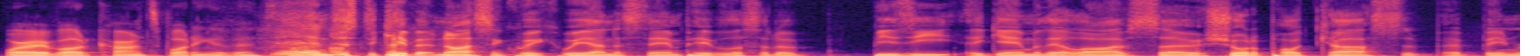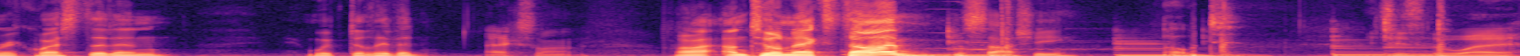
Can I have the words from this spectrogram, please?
worry about current sporting events. Yeah, and just to keep it nice and quick, we understand people are sort of busy again with their lives. So shorter podcasts have, have been requested and we've delivered. Excellent. All right, until next time, Musashi. Out. It is the way.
